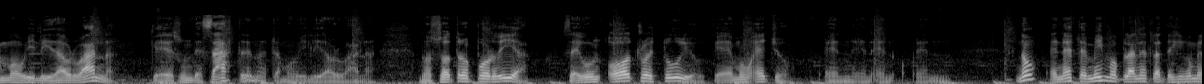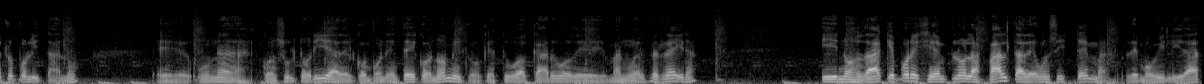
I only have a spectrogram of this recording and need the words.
movilidad urbana, que es un desastre nuestra movilidad urbana. Nosotros por día, según otro estudio que hemos hecho en, en, no, en este mismo plan estratégico metropolitano, eh, una consultoría del componente económico que estuvo a cargo de Manuel Ferreira, y nos da que, por ejemplo, la falta de un sistema de movilidad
